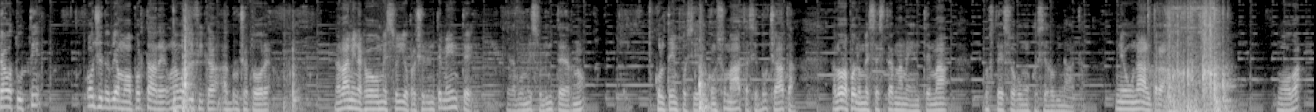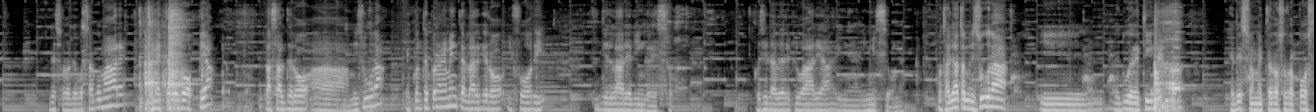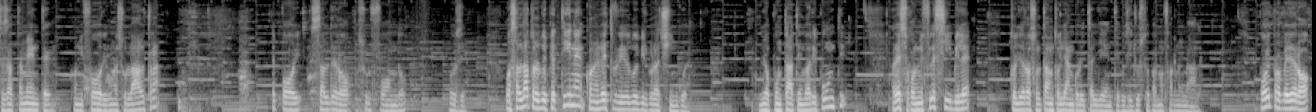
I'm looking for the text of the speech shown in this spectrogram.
Ciao a tutti, oggi dobbiamo apportare una modifica al bruciatore. La lamina che avevo messo io precedentemente, che l'avevo messo all'interno, col tempo si è consumata, si è bruciata, allora poi l'ho messa esternamente, ma lo stesso comunque si è rovinata. Ne ho un'altra nuova, adesso la devo sagomare, la metterò doppia, la salderò a misura e contemporaneamente allargherò i fori dell'area di ingresso così da avere più aria in, in missione. Ho tagliato a misura i, le due retine e adesso metterò sovrapposte esattamente con i fori una sull'altra e poi salderò sul fondo così. Ho saldato le due piattine con elettrodi da 2,5 le ho puntate in vari punti. Adesso con il flessibile toglierò soltanto gli angoli taglienti così giusto per non farmi male poi provvederò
